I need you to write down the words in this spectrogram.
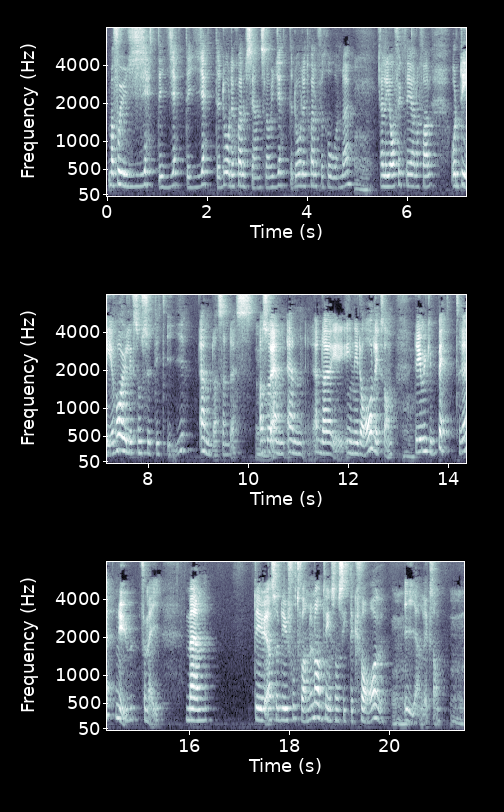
man får ju jätte, jätte, jätte dålig självkänsla och jättedåligt självförtroende. Mm. Eller jag fick det i alla fall. Och det har ju liksom suttit i ända sedan dess. Mm. Alltså en, en, ända in idag liksom. Mm. Det är ju mycket bättre nu för mig. Men det är ju alltså, det är fortfarande någonting som sitter kvar Mm. i en liksom. Mm.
